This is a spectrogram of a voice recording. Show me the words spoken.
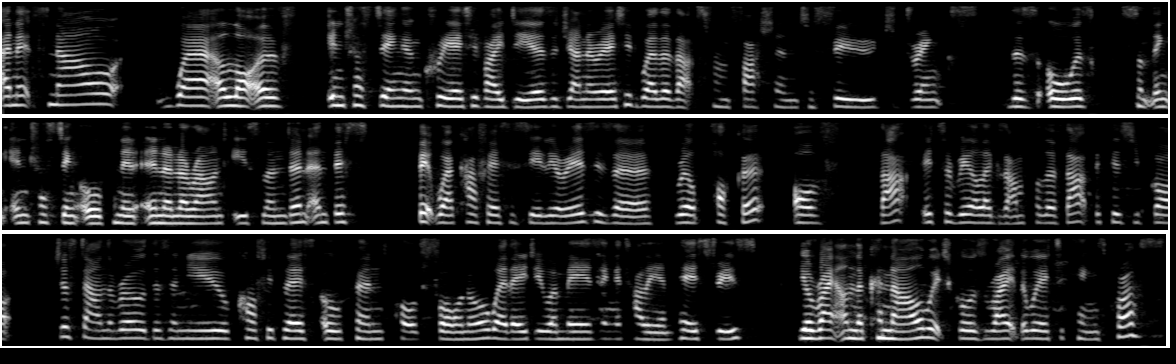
And it's now where a lot of interesting and creative ideas are generated, whether that's from fashion to food to drinks. There's always something interesting opening in and around East London. And this bit where Cafe Cecilia is, is a real pocket of that. It's a real example of that because you've got just down the road, there's a new coffee place opened called Forno where they do amazing Italian pastries. You're right on the canal, which goes right the way to King's Cross,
